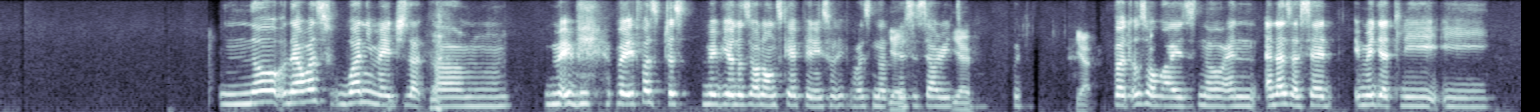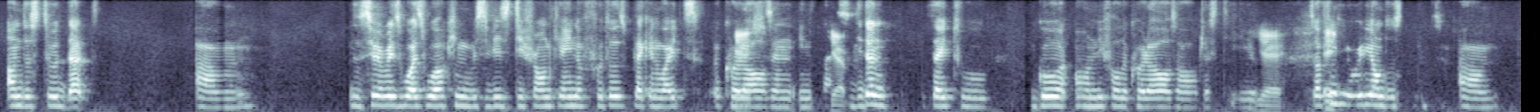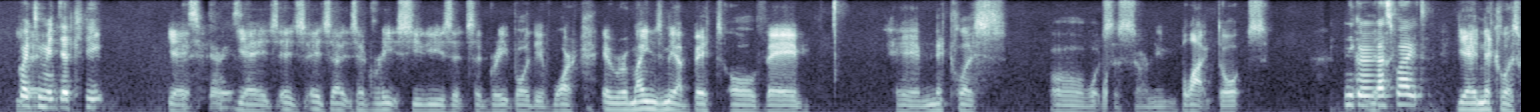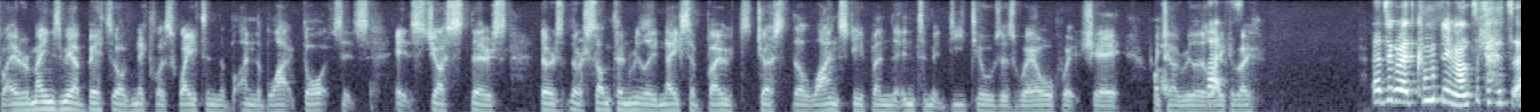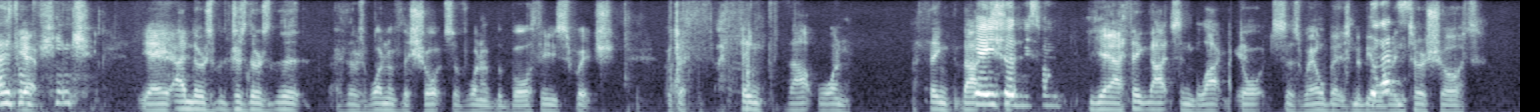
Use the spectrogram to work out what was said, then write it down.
no, there was one image that um, maybe, but it was just maybe another landscape, and so it was not necessary. Yeah. Put yeah. But otherwise, no. And and as I said, immediately he understood that um, the series was working with these different kind of photos, black and white uh, colors, yes. and in fact yep. didn't decide to go only for the colors or just the. Yeah. So I think it, he really understood um, quite yeah. immediately. Yeah, yeah, it's it's it's a, it's a great series. It's a great body of work. It reminds me a bit of um, um, Nicholas oh, what's his surname? Black Dots. Nicholas yeah. White. Yeah, Nicholas White. It reminds me a bit of Nicholas White and the and the Black Dots. It's it's just there's there's there's something really nice about just the landscape and the intimate details as well, which uh, which I really that's, like about. That's a great compliment, but I don't yeah. think. Yeah, and there's just there's the there's one of the shots of one of the bothies, which which I, th- I think that one I think that. Yeah, you showed me some. Yeah, I think that's in black dots as well, but it's maybe so a winter shot.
